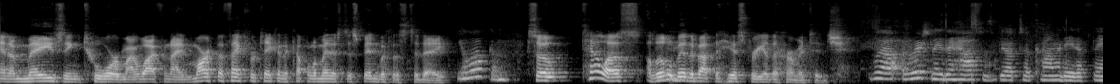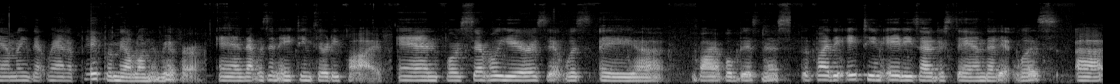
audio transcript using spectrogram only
an amazing tour, my wife and I. Martha, thanks for taking a couple of minutes to spend with us today. You're welcome. So, tell us a little bit about the history of the Hermitage. Well, originally the house was built to accommodate a family that ran a paper mill on the river, and that was in 1835. And for several years, it was a uh, viable business. But by the 1880s, I understand that it was uh,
